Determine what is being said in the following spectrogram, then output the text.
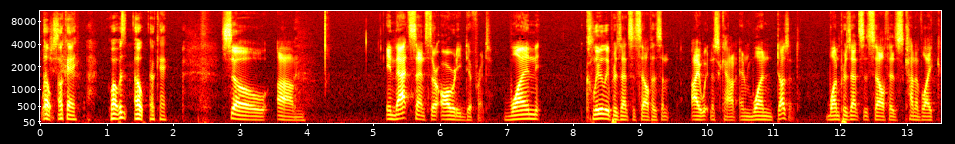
What'd oh, okay. What was? Oh, okay. So, um, in that sense, they're already different. One clearly presents itself as an eyewitness account, and one doesn't. One presents itself as kind of like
